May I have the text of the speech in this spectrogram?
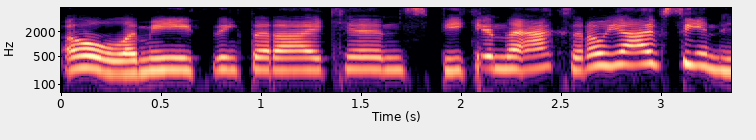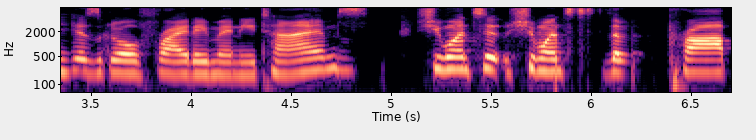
oh, let me think that I can speak in the accent. Oh yeah, I've seen his girl Friday many times. She went to she went to the prop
